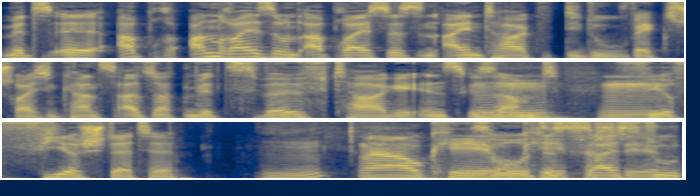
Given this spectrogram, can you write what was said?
mit äh, Ab Anreise und Abreise sind ein Tag, die du wegstreichen kannst. Also hatten wir zwölf Tage insgesamt Mhm, für vier Städte. Ah, okay, So, okay, das verstehe. heißt, du,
